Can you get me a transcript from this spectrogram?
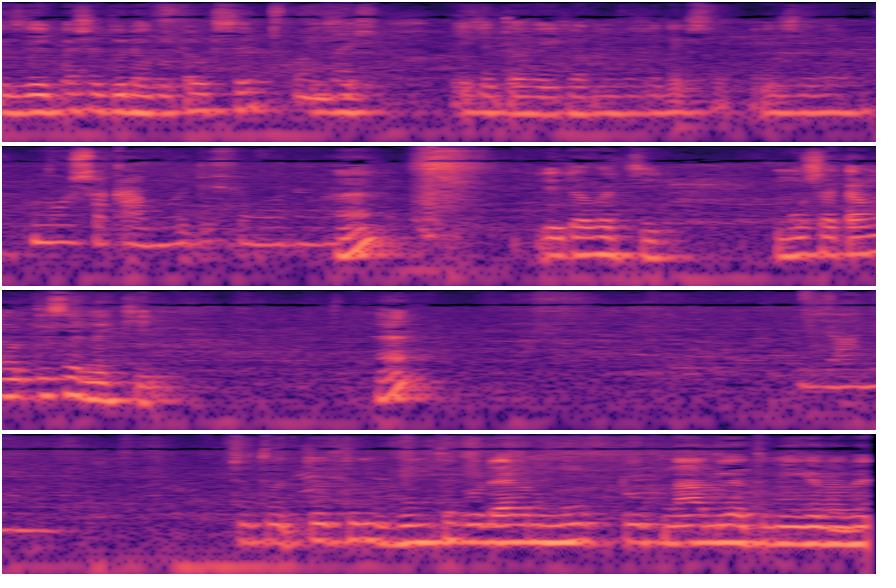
এই যে এই পাশে দুটা গোটা উঠছে। এই যে পাশে? এই যে তো দেখছ এই যে মশা কামড় দিছে মনে হয়। হ্যাঁ? এটা আবার কি? মশা কামড় দিছে নাকি? হ্যাঁ? জানি না। তো তুমি ঘুম থেকে উঠে এখন মুখ টুক না দিয়ে তুমি এভাবে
